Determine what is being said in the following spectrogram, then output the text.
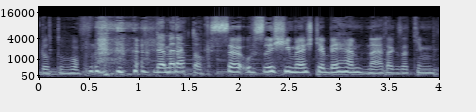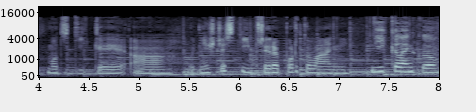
do toho. Jdeme na to. se uslyšíme ještě během dne, tak zatím moc díky a hodně štěstí při reportování. Díky, Lenko.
